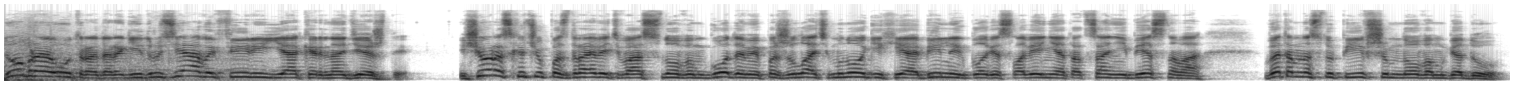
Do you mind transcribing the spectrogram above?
Доброе утро, дорогие друзья! В эфире Якорь Надежды. Еще раз хочу поздравить вас с Новым годом и пожелать многих и обильных благословений от Отца Небесного в этом наступившем новом году.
